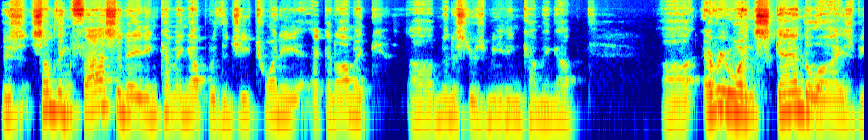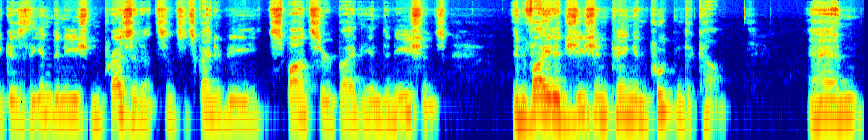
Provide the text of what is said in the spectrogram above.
There's something fascinating coming up with the G20 economic uh, ministers meeting coming up uh, everyone's scandalized because the Indonesian president, since it's going to be sponsored by the Indonesians, invited Xi Jinping and Putin to come. And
